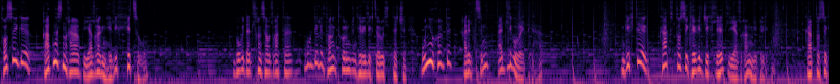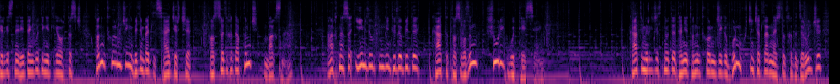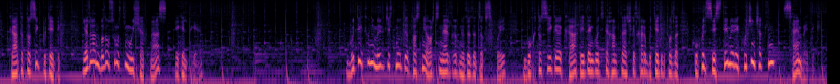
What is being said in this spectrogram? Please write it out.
Тусыг гаднаас нь хараад ялгааг нь хэлэх хэцүү. Бүгд адилхан савлгаатай, бүгдээр л тоног төхөөрөмжөнд хэрэглэх зориулттай ч үнийн хувьд харилцсан адилгүй байдаг. Гэхдээ кат тусыг хэрэглэж эхлээд л ялгаа нь мэдрэгдэнэ. Кат тусыг хэрэглэснээр эдангуудын эдлэгээ уртасч тоног төхөөрөмжийн бэлэн байдал сайжирч тус солиход автомж багаснаа. Анхнаасаа ийм л үр дүнгийн төлөө бид кат тус болон шүүрийг бүтээсэн. КАТ мэрэгжилтнүүдэд таны тоног төхөөрөмжийг бүрэн хүчин чадлаар нь ажилуулахад зориулж КАТ тусыг бүтээдэг. Ялгаа нь боловсруулалтын үе шатнаас эхэлдэг. Бүтээгдэхүүний мэрэгжилтнүүд тосны орц найрлагад нөлөөлө зогсохгүй бүх тусыг КАТ эдэнгүүдтэй хамт ашиглахаар бүтээдэг тул бүхэл системээр хүчин чадал нь сайн байдаг.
